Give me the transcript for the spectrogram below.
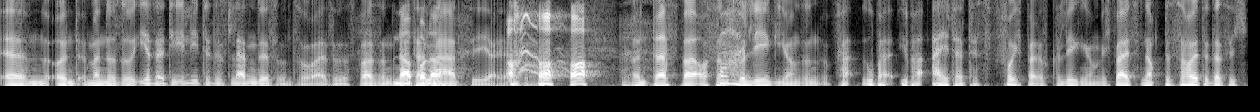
Ähm, und immer nur so, ihr seid die Elite des Landes und so. Also das war so ein. Nazi. Ja, ja. Und das war auch so ein Kollegium, so ein über, überaltertes, furchtbares Kollegium. Ich weiß noch bis heute, dass ich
